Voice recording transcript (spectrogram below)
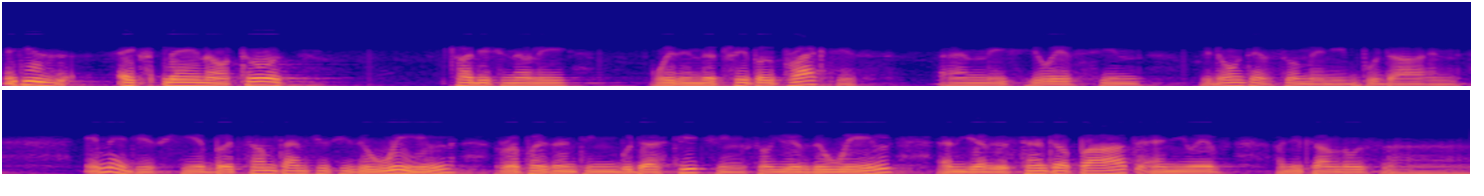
it is explained or taught traditionally within the triple practice. And if you have seen, we don't have so many Buddha and images here, but sometimes you see the wheel representing Buddha's teaching. So you have the wheel, and you have the center part, and you have how do you call those uh,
